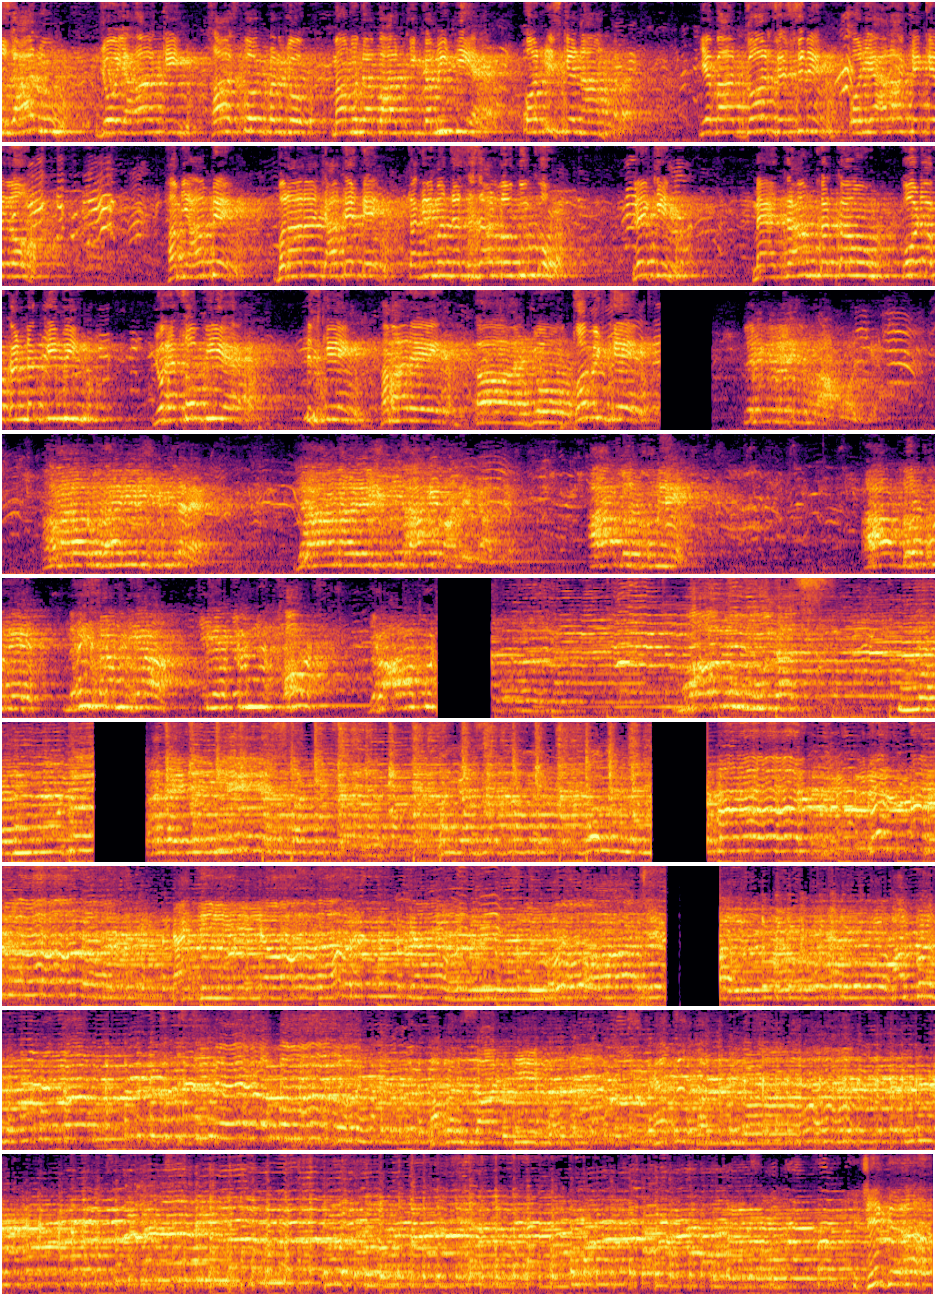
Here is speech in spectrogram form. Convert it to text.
मैं हूँ, जो यहाँ की खास तौर पर जो महमूदाबाद की कमेटी है और इसके नाम ये बात गौर से सुने और ये इलाके के लोग। हम यहाँ पे बुलाना चाहते थे तकरीबन दस हज़ार लोगों को। लेकिन मैं एहतराम करता हूँ कोड ऑफ़ कंडक्ट की भी जो एसओपी है इसकी हमारे अ, जो कोविड के लेकिन हमारा रूहानी रिश्तेदार है जहाँ हमारे रिश्ते आगे बांधे जाते हैं। आप लोगों ने आप लोगों ने नहीं समझ गया कि ये थॉट्स जो आपको साधी Jigger.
